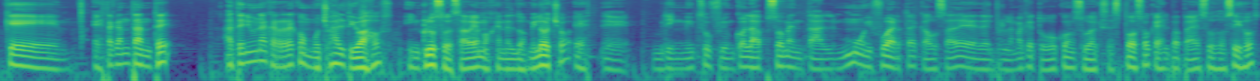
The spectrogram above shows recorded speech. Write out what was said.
que esta cantante ha tenido una carrera con muchos altibajos. Incluso sabemos que en el 2008 eh, Britney sufrió un colapso mental muy fuerte a causa del problema que tuvo con su ex esposo, que es el papá de sus dos hijos.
